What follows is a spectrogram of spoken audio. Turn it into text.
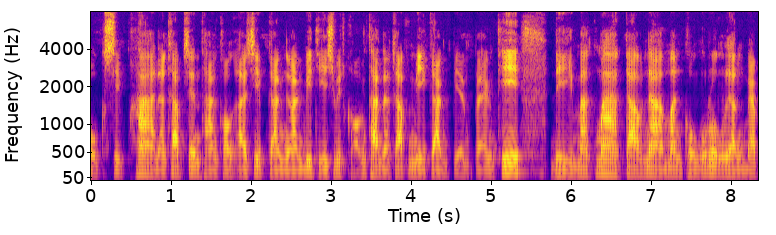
2565 นะครับ เส้นทางของอาชีพการงานวิถีชีวิตของท่านนะครับ มีการเปลี่ยนแปลงที่ดีมากๆ ก้าวหน้ามั่นคงรุ่งเรืองแบบ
